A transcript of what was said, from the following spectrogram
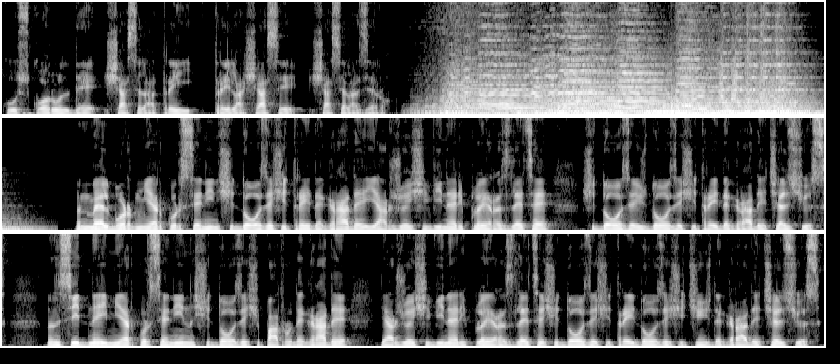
cu scorul de 6 la 3, 3 la 6, 6 la 0. În Melbourne, miercuri senin și 23 de grade, iar joi și vineri ploi răzlețe și 20-23 de grade Celsius. În Sydney, miercuri senin și 24 de grade, iar joi și vineri ploi răzlețe și 23-25 de grade Celsius.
